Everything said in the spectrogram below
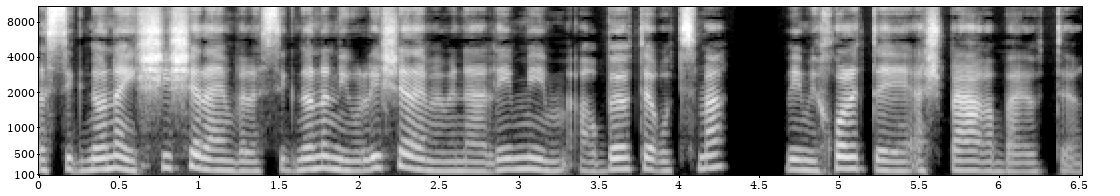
לסגנון האישי שלהם ולסגנון הניהולי שלהם, הם מנהלים עם הרבה יותר עוצמה ועם יכולת אה, השפעה רבה יותר.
